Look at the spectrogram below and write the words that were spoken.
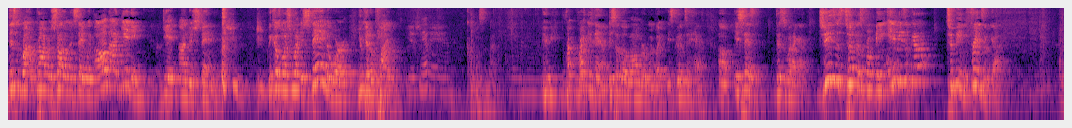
this is why in Proverbs Solomon say, with all thy getting, get understanding. because once you understand the word, you can apply it. Yes, you Yep. can. Come on, somebody. We- Write, write this down. This is a little longer one, but it's good to have. Um, it says, this is what I got. Jesus took us from being enemies of God to being friends of God. I'm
